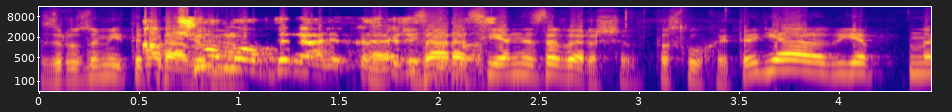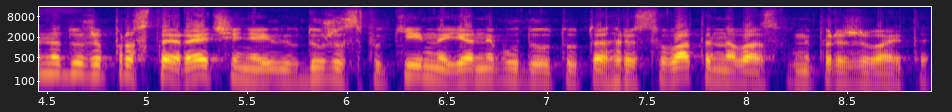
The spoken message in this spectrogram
Зрозумійте банку. А правильно. чому обдиралівка? Е, Скажіть, будь Зараз ласка. я не завершив. Послухайте, я, я в мене дуже просте речення і дуже спокійне. Я не буду тут агресувати на вас, не переживайте.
